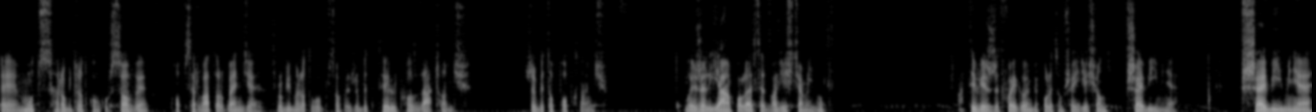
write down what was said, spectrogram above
e, móc robić lot konkursowy. Obserwator będzie, robimy lot konkursowy, żeby tylko zacząć, żeby to popchnąć. Bo jeżeli ja polecę 20 minut, a ty wiesz, że twoje gołębie polecą 60, przebij mnie. Przebij mnie,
